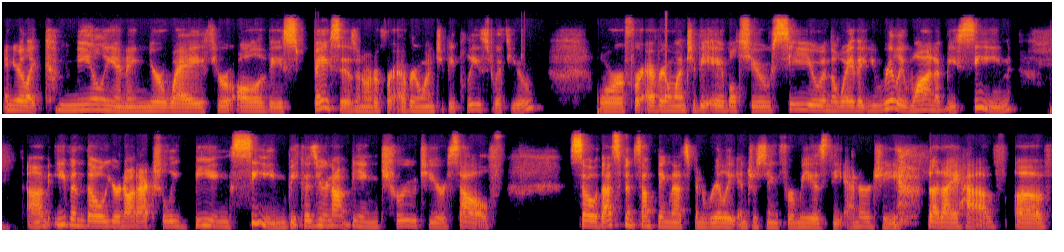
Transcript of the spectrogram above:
and you're like chameleoning your way through all of these spaces in order for everyone to be pleased with you or for everyone to be able to see you in the way that you really want to be seen um, even though you're not actually being seen because you're not being true to yourself. So that's been something that's been really interesting for me is the energy that I have of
